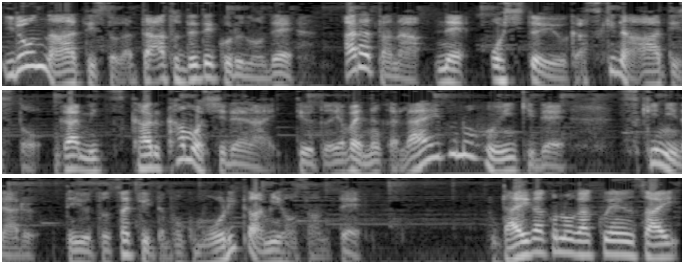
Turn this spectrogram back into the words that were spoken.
いろんなアーティストがダーッと出てくるので、新たなね、推しというか好きなアーティストが見つかるかもしれないっていうと、やっぱりなんかライブの雰囲気で好きになるっていうと、さっき言った僕、森川美穂さんって、大学の学園祭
